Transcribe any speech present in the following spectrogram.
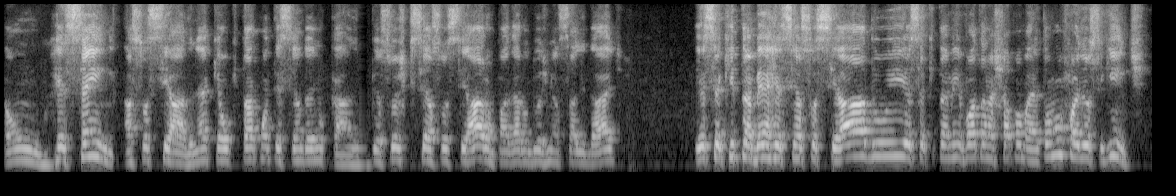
é um recém-associado, né? Que é o que está acontecendo aí no caso. Pessoas que se associaram, pagaram duas mensalidades. Esse aqui também é recém-associado e esse aqui também vota na chapa amarela. Então vamos fazer o seguinte:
